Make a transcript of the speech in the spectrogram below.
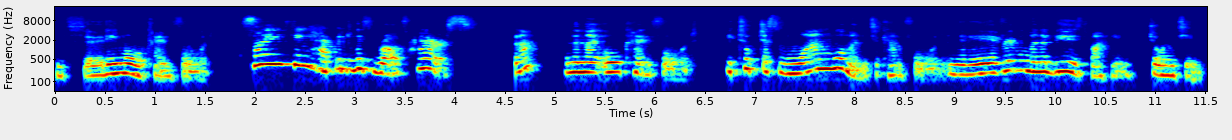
and 30 more came forward. Same thing happened with Rolf Harris. And then they all came forward. It took just one woman to come forward, and then every woman abused by him joined him.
